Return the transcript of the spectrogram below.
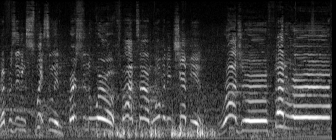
Representing Switzerland, first in the world, five-time Wimbledon champion, Roger Federer.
